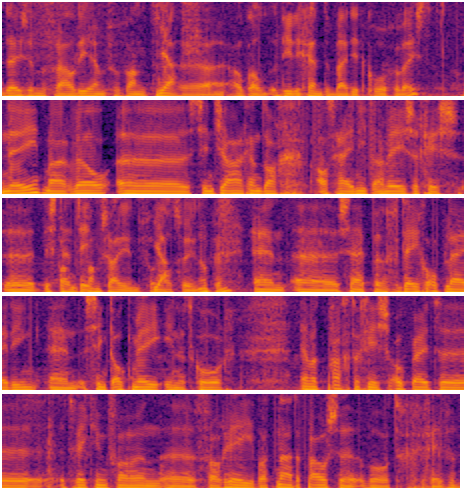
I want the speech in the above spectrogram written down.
deze mevrouw die hem vervangt Ja. ook al dirigenten bij dit koor geweest? Nee, maar wel eh, sinds jaar en dag, als hij niet aanwezig is, eh, de stand in. Vangt zij in? Ja. In? Oké. En eh, zij heeft een gedegen opleiding en zingt ook mee in het koor. En wat prachtig is, ook bij het, eh het requiem van eh Fauré, wat na de pauze wordt gegeven,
